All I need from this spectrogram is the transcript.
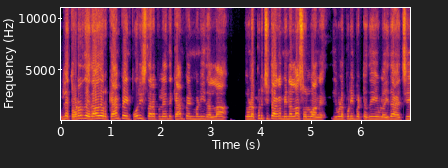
இல்ல தொடர்ந்து ஏதாவது ஒரு கேம்பெயின் போலீஸ் தரப்புல இருந்து கேம்பெயின் பண்ணி இதெல்லாம் இவ்வளவு பிடிச்சிட்டாங்க முன்னெல்லாம் சொல்லுவாங்க இவ்வளவு பிடிபட்டது இவ்வளவு இதாச்சு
